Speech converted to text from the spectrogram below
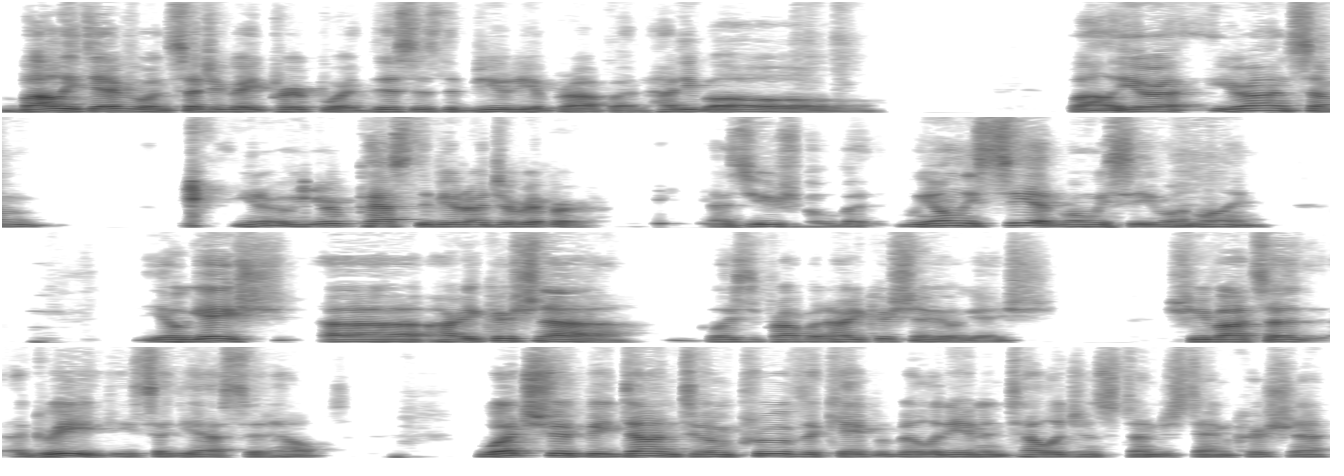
Bali to everyone, such a great purport. This is the beauty of Prabhupada. Haribol. Bali, you're you're on some, you know, you're past the Viraja River, as usual, but we only see it when we see you online. Yogesh, uh, Hari Krishna, to Prabhupada, Hari Krishna Yogesh. Srivatsa agreed. He said, yes, it helped. What should be done to improve the capability and intelligence to understand Krishna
